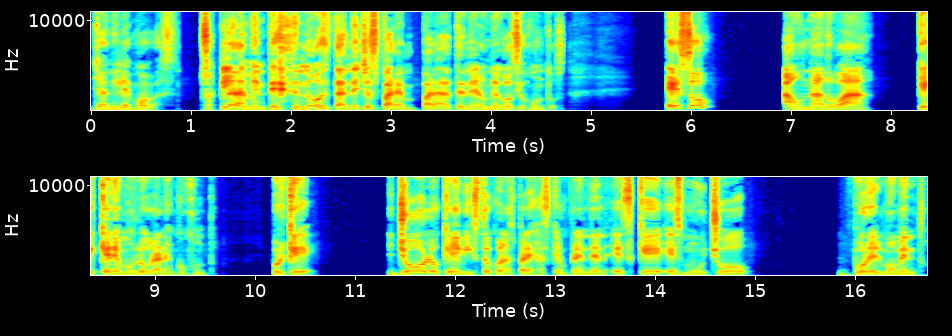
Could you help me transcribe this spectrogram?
ya ni le muevas. O sea, claramente no están hechos para, para tener un negocio juntos. Eso aunado a qué queremos lograr en conjunto. Porque yo lo que he visto con las parejas que emprenden es que es mucho por el momento.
